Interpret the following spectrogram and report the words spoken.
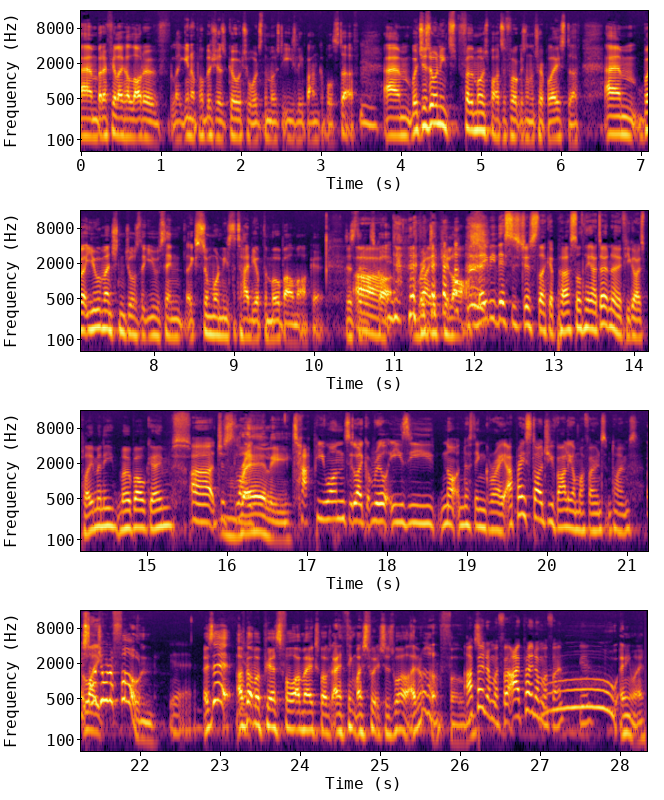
Um, but I feel like a lot of like you know publishers go towards the most easily bankable stuff, Mm. um, which is only for the most part to focus on the AAA stuff. Um, but you were mentioning Jules that you were saying like someone needs to tidy up the mobile market. Just that Ah, it's got right. ridiculous. Maybe this is just like a personal thing. I don't know if you guys play many mobile games. uh, just like Rarely. tappy ones, like real easy, not nothing great. I play Stardew Valley on my phone sometimes. It's like- not on a phone. Yeah. Is it? I've got my PS4 and my Xbox, and I think my Switch as well. I don't know it's on phones. I played on my phone. I played on my phone. Yeah. Ooh, Anyway,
